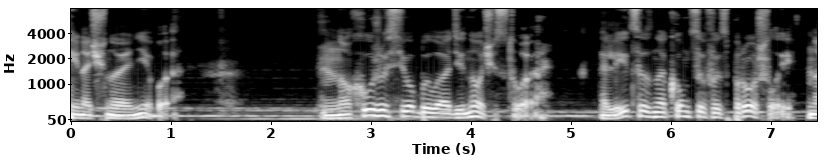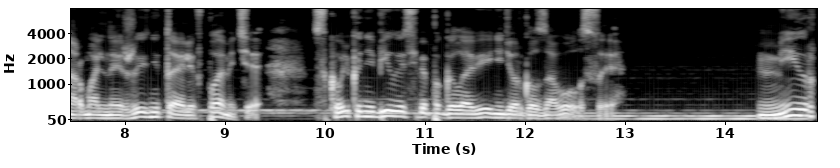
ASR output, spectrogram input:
и ночное небо. Но хуже всего было одиночество. Лица знакомцев из прошлой, нормальной жизни таяли в памяти. Сколько не бил я себя по голове и не дергал за волосы. Мир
